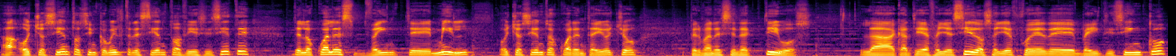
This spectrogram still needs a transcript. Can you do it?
a 805.317, de los cuales 20.848 permanecen activos. La cantidad de fallecidos ayer fue de 25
